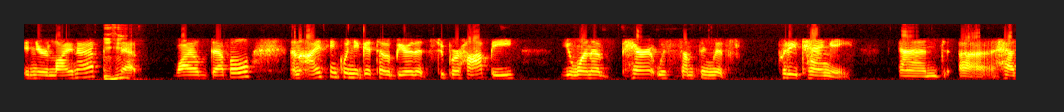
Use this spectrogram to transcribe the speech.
in your lineup, that Wild Devil, and I think when you get to a beer that's super hoppy, you want to pair it with something that's pretty tangy and uh, has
